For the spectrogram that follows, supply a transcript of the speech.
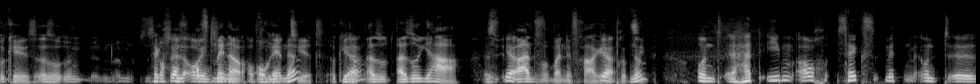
okay, ist also ähm, ähm, Sexuelle auf, auf Orientierung Männer auf orientiert. Okay, Ja. also, also ja. Das Ja. beantwortet meine Frage Ja, im Prinzip. Und er hat eben auch Sex mit und äh,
